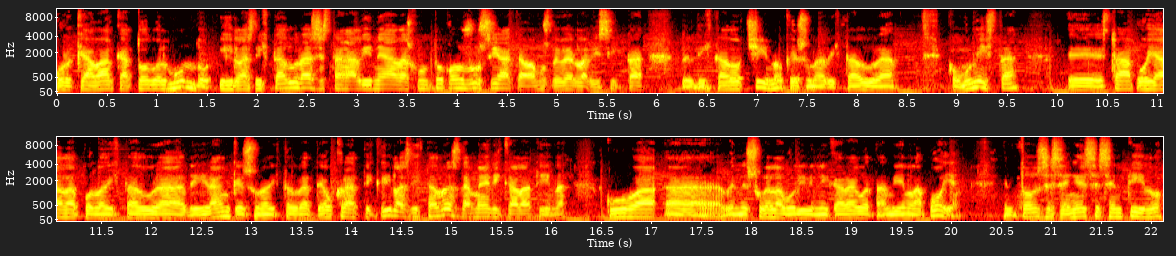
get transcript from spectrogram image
porque abarca todo el mundo y las dictaduras están alineadas junto con Rusia. Acabamos de ver la visita del dictador chino, que es una dictadura comunista, eh, está apoyada por la dictadura de Irán, que es una dictadura teocrática, y las dictaduras de América Latina, Cuba, eh, Venezuela, Bolivia y Nicaragua también la apoyan. Entonces, en ese sentido,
